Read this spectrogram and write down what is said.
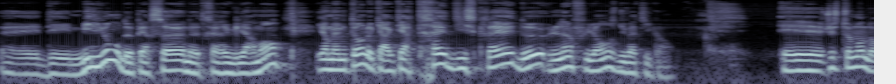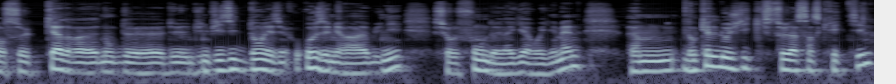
des millions de personnes très régulièrement, et en même temps le caractère très discret de l'influence du Vatican. Et justement, dans ce cadre euh, donc d'une visite aux Émirats arabes unis, sur le fond de la guerre au Yémen, euh, dans quelle logique cela s'inscrit-il?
